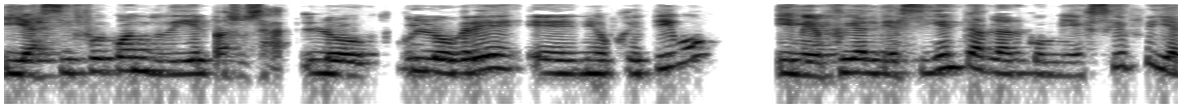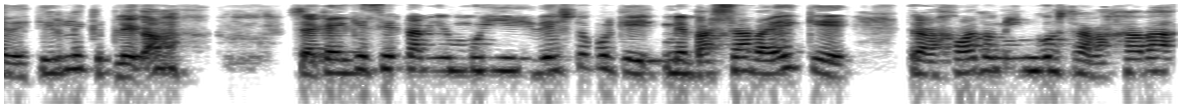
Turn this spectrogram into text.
Y así fue cuando di el paso. O sea, lo, logré eh, mi objetivo y me fui al día siguiente a hablar con mi ex jefe y a decirle que plegaba. O sea, que hay que ser también muy de esto porque me pasaba, ¿eh? Que trabajaba domingos, trabajaba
